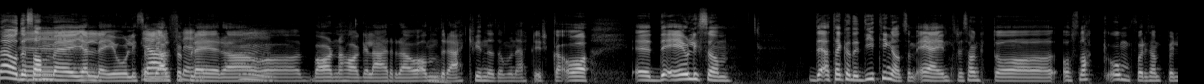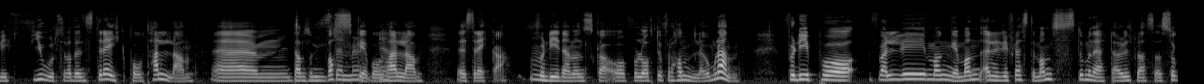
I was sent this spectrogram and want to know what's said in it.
Nei, og det samme Eh, gjelder jo liksom ja, hjelpepleiere. Mm. og barnehagelærere og andre kvinnedominerte yrker. Og eh, det er jo liksom det, Jeg tenker det er de tingene som er interessant å, å snakke om. F.eks. i fjor så var det en streik på hotellene. Um, de som vasker på hotellene, ja. streika. Fordi de ønsker å få lov til å forhandle om lønn. Fordi på veldig mange mann, eller de fleste mannsdominerte arbeidsplasser så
